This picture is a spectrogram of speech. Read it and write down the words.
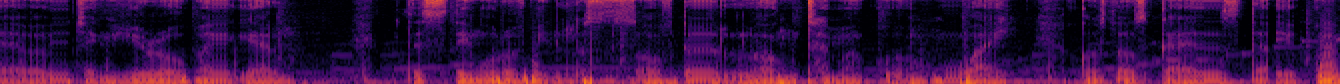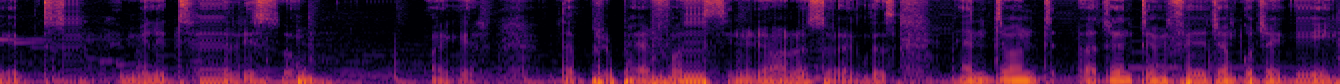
uh, what would you Europe, get this thing would have been solved a long time ago. Why? Because those guys that equipped military, so I get they're prepared for scenarios like this. And don't I don't think fair jump again.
